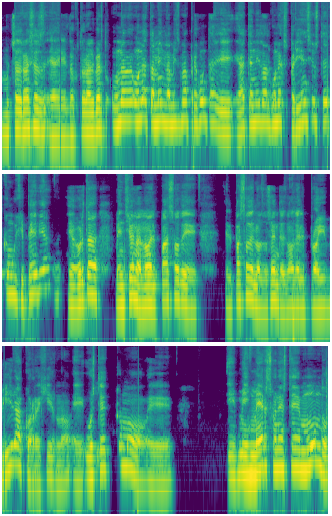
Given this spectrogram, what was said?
Muchas gracias, eh, doctor Alberto. Una, una también la misma pregunta. Eh, ¿Ha tenido alguna experiencia usted con Wikipedia? Eh, ahorita menciona, ¿no? El paso de, el paso de los docentes, ¿no? Del prohibir a corregir, ¿no? usted como inmerso en este mundo,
